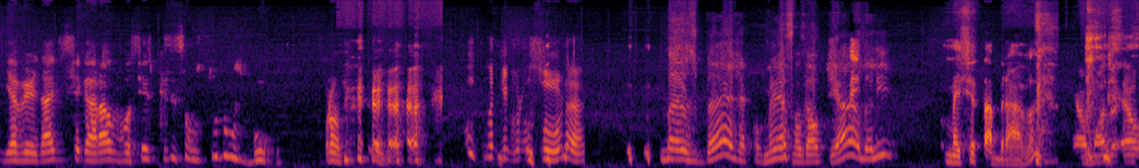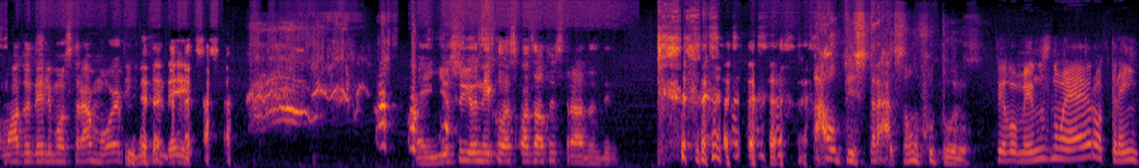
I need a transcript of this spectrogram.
e a verdade cegará vocês porque vocês são tudo uns burros. Pronto. Que grossura. Mas já começa umas galteadas ali. Mas você tá brava? É o modo, é o modo dele mostrar amor, tem que entender isso. É isso e o Nicolas com as autoestradas dele. Autoestração futuro. Pelo menos não é aerotrem.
